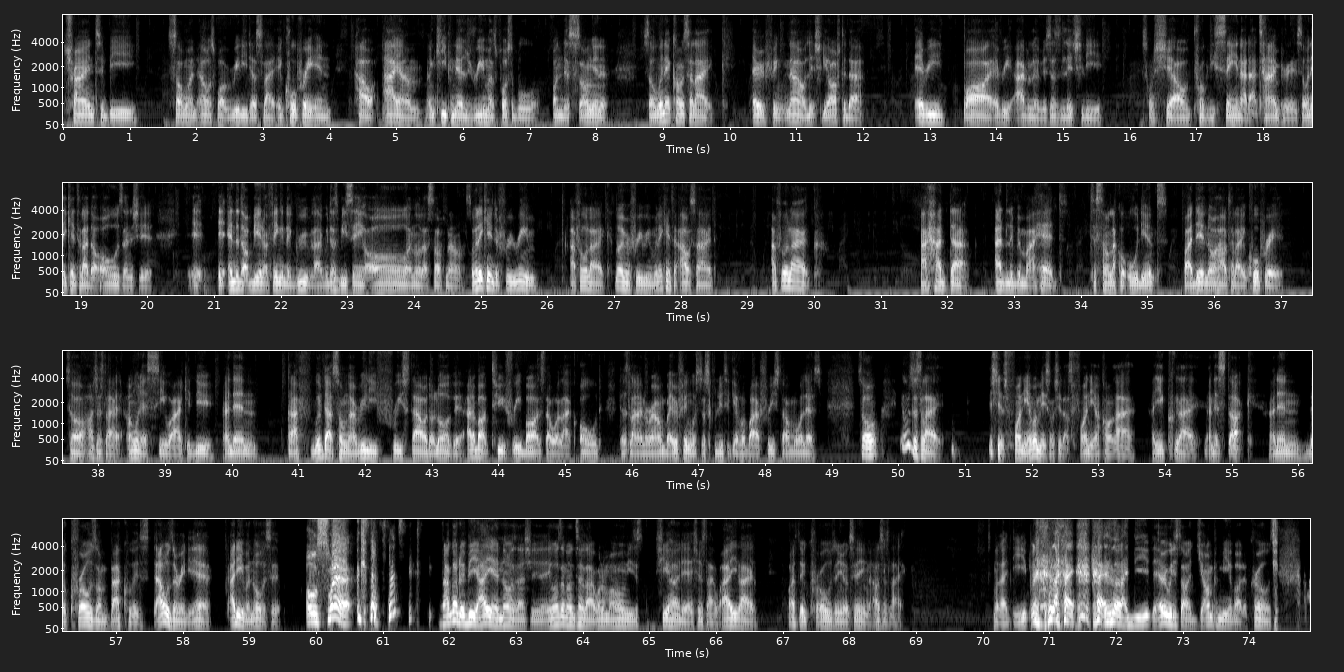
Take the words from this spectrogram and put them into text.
trying to be someone else, but really just like incorporating how I am and keeping it as real as possible on this song in it. So when it comes to like everything now, literally after that, every bar, every ad lib is just literally some shit I was probably saying at that time period. So when it came to like the O's and shit, it, it ended up being a thing in the group. Like we just be saying, oh, and all that stuff now. So when it came to free Reem, I feel like not even free Reem. When it came to outside, I feel like I had that ad lib in my head to sound like an audience, but I didn't know how to like incorporate it. So I was just like, I want to see what I can do. And then I, with that song, I really freestyled a lot of it. I had about two, three bars that were like old, just lying around, but everything was just glued together by a freestyle, more or less. So it was just like, this shit's funny. I'm gonna make some shit that's funny. I can't lie. And you like, and it stuck. And then the crows on backwards, that was already there. I didn't even notice it. Oh, swear. I gotta be, I didn't notice that shit. It wasn't until like one of my homies, she heard it. She was like, Why you like, what's the crows in your thing? I was just like, It's not that deep. like, it's not that deep. Everybody started jumping me about the crows.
